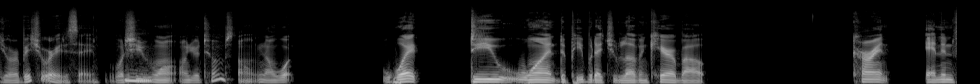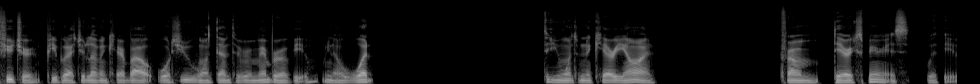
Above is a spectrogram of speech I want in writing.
your obituary to say? What do you want on your tombstone? You know, what what do you want the people that you love and care about, current and in the future, people that you love and care about, what you want them to remember of you? You know, what do you want them to carry on from their experience with you?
